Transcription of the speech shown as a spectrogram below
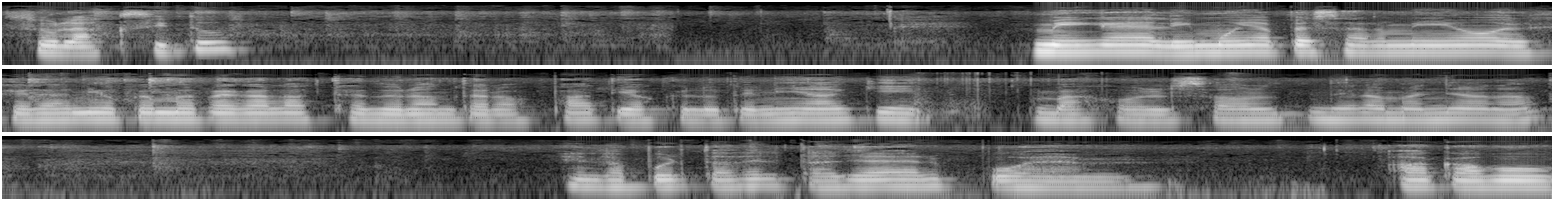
su laxitud. Miguel, y muy a pesar mío, el geranio que me regalaste durante los patios, que lo tenía aquí bajo el sol de la mañana, en la puerta del taller, pues acabó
